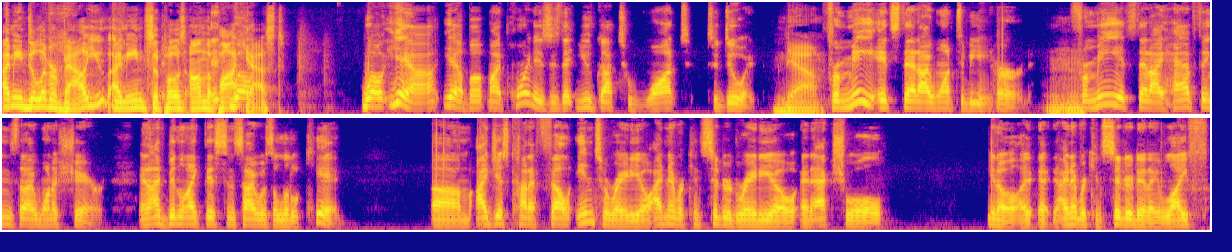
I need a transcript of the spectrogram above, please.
I mean, deliver value. I mean, suppose on the It- well- podcast. Well, yeah, yeah, but my point is, is that you've got to want to do it. yeah. For me, it's that I want to be heard. Mm-hmm. For me, it's that I have things that I want to share. And I've been like this since I was a little kid. Um, I just kind of fell into radio. I never considered radio an actual, you know, I, I never considered it a life,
